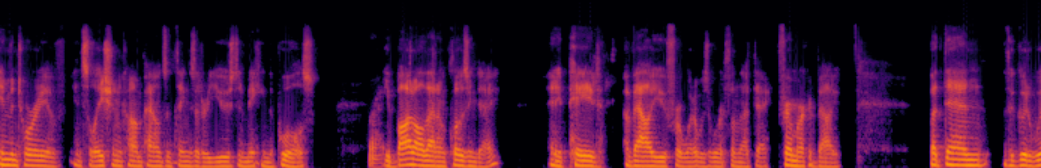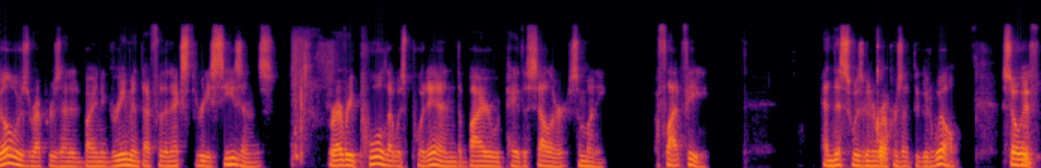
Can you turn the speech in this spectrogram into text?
inventory of insulation compounds and things that are used in making the pools. Right. He bought all that on closing day and he paid a value for what it was worth on that day, fair market value. But then the goodwill was represented by an agreement that for the next three seasons, for every pool that was put in, the buyer would pay the seller some money, a flat fee. And this was going to represent the goodwill. So hmm. if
